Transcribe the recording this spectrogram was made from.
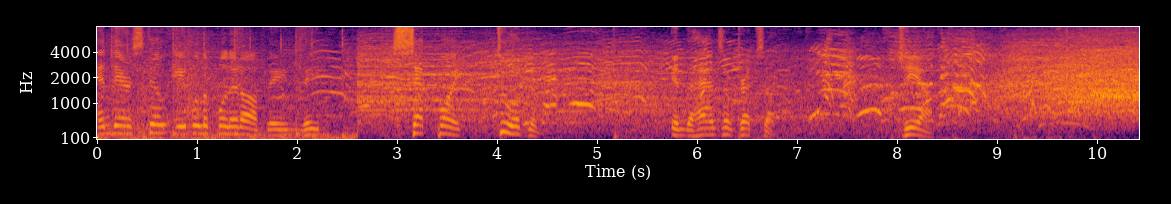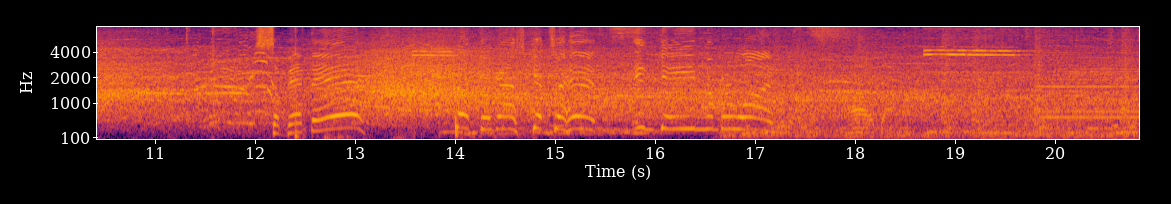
and they're still able to pull it off. They, they set point, two of them, in the hands of Grethcel. Gia. Sabete. Petro Gazz gets ahead in game.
